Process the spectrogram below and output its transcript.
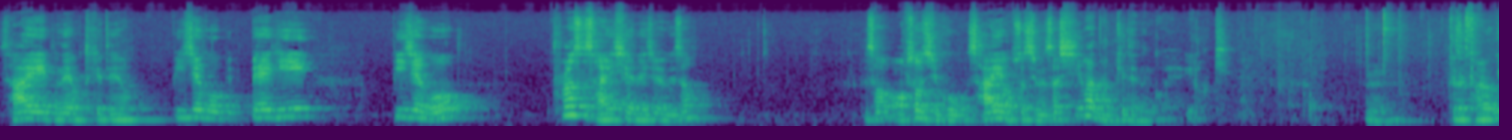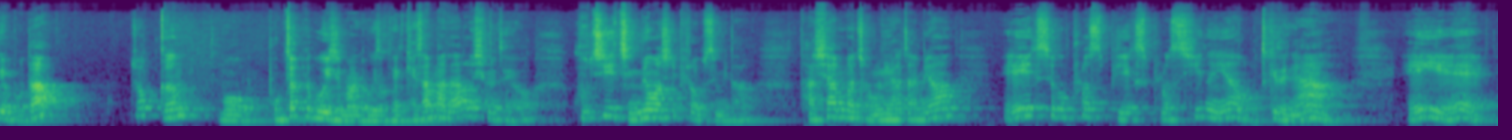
4a분의 어떻게 돼요? b제곱 빼기 b제곱 플러스 4ac가 되죠 여기서 그래서 없어지고 4a 없어지면서 c만 남게 되는 거예요 이렇게 음. 그래서 결국에 뭐다? 조금 뭐 복잡해 보이지만 여기서 그냥 계산만 따라오시면 돼요. 굳이 증명하실 필요 없습니다. 다시 한번 정리하자면 ax제곱 플러스 bx 플러스 c는요 어떻게 되냐? a에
